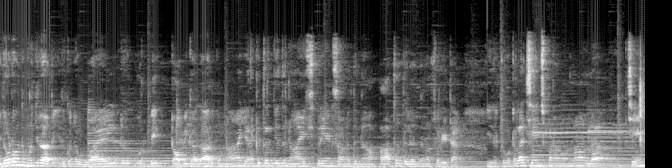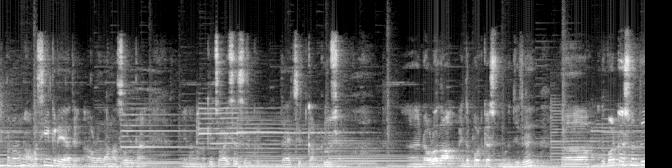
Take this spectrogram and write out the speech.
இதோட வந்து முடிஞ்சிடாது. இது கொஞ்சம் வைல்டு ஒரு பிக் டாப்பிக்காக தான் இருக்கும்னா எனக்கு தெரிஞ்சது நான் எக்ஸ்பீரியன்ஸ் ஆனது நான் பார்த்ததுலேருந்து நான் சொல்லிட்டேன். இதை டோட்டலாக சேஞ்ச் பண்ணணும்னா இல்லை. சேஞ்ச் பண்ணணும்னு அவசியம் கிடையாது. அவ்வளோதான் நான் சொல்கிறேன் ஏன்னா நமக்கு சாய்ஸஸ் இருக்குது தேட்ஸ் இட் கன்க்ளூஷன் அண்ட் அவ்வளோதான் இந்த பாட்காஸ்ட் முடிஞ்சுது. இந்த பாட்காஸ்ட் வந்து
